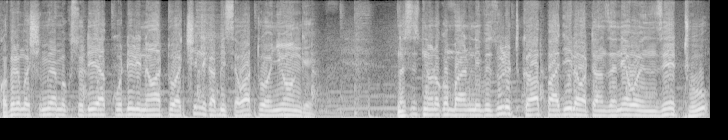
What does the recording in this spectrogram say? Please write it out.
kwa vile mheshimiwa amekusudia kudili na watu wa chini kabisa, watu wanyonge, na sisi tunaona kwamba ni vizuri tukawapa ajira Watanzania wenzetu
